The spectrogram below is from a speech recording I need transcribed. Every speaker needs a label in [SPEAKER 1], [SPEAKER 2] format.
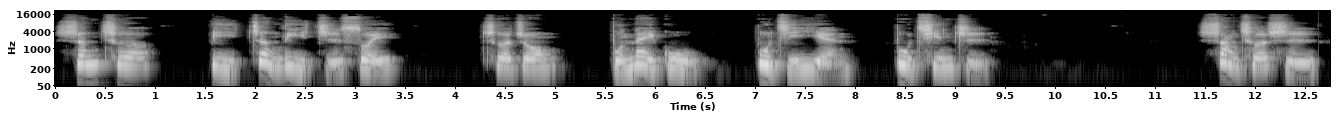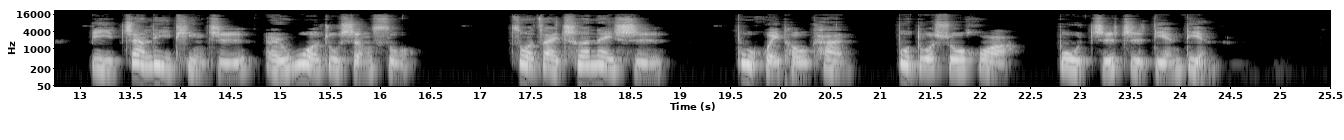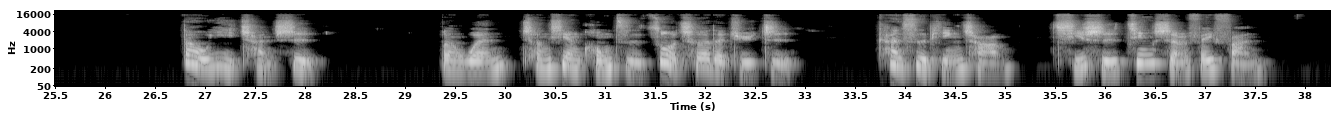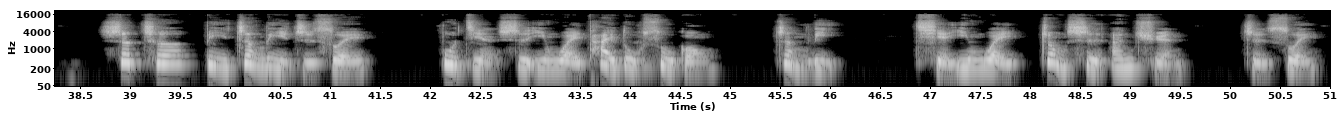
[SPEAKER 1] 生车必正立直虽，车中不内顾，不及言，不亲止。上车时必站立挺直而握住绳索；坐在车内时，不回头看，不多说话，不指指点点。道义阐释。本文呈现孔子坐车的举止，看似平常，其实精神非凡。生车必正立直虽，不仅是因为态度肃恭、正立，且因为重视安全，直虽，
